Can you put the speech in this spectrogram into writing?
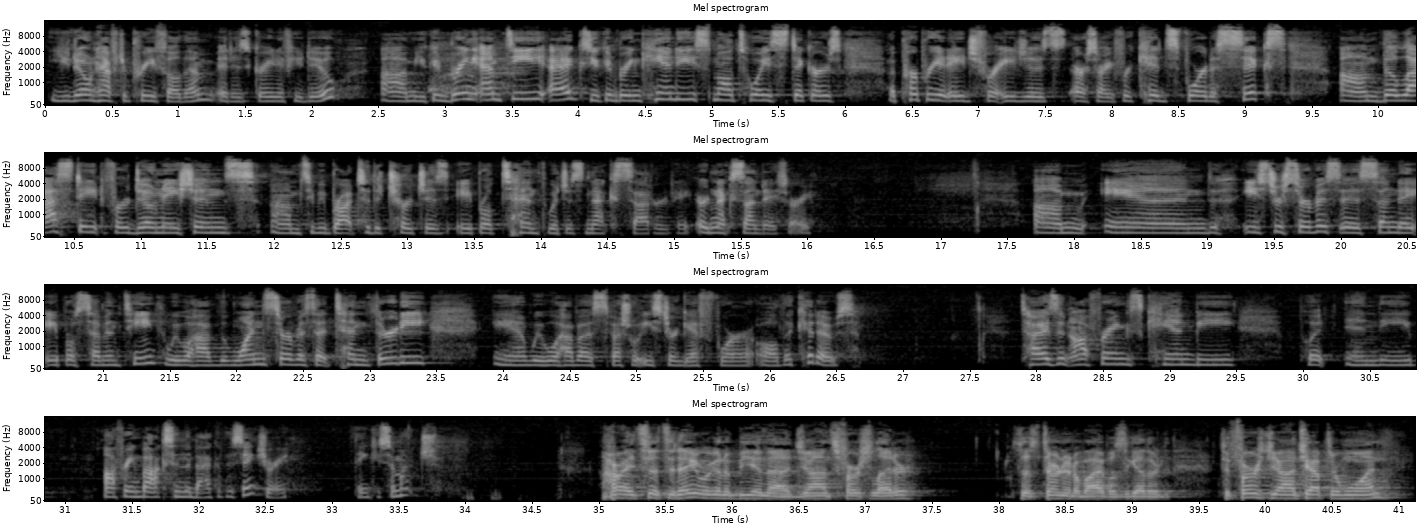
You don't have to pre fill them, it is great if you do. Um, you can bring empty eggs. You can bring candy, small toys, stickers, appropriate age for ages, or sorry, for kids four to six. Um, the last date for donations um, to be brought to the church is April 10th, which is next Saturday or next Sunday. Sorry. Um, and Easter service is Sunday, April 17th. We will have the one service at 10:30, and we will have a special Easter gift for all the kiddos. Tithes and offerings can be put in the offering box in the back of the sanctuary. Thank you so much. All right, so today we're going to be in uh, John's first letter. So let's turn in our Bibles together to 1 John chapter 1.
